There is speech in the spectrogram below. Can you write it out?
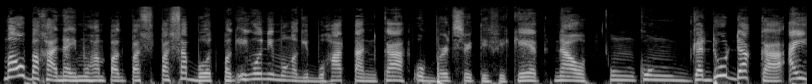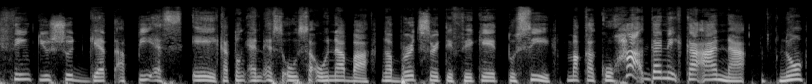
Mao ba ka na imuhang pagpaspasabot pag ingon nimo nga gibuhatan ka og birth certificate? Now kung kung gaduda ka I think you should get a PSA katong NSO sa una ba nga birth certificate to see. Makakuha gani ka ana no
